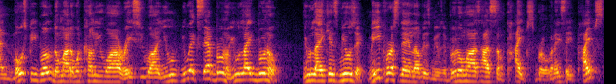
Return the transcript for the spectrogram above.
And most people, no matter what color you are, race you are, you you accept Bruno. You like Bruno. You like his music. Me personally, I love his music. Bruno Mars has some pipes, bro. When I say pipes,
